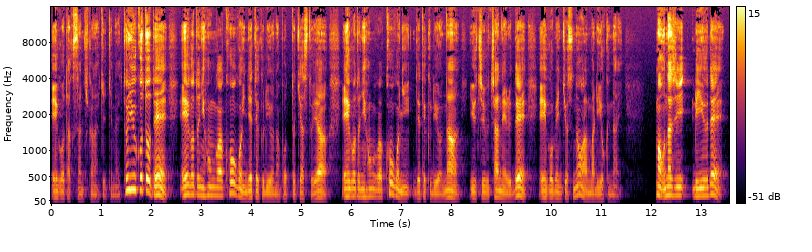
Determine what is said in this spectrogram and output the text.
英語をたくさん聞かなきゃいけない。ということで英語と日本語が交互に出てくるようなポッドキャストや英語と日本語が交互に出てくるような YouTube チャンネルで英語を勉強するのはあんまり良くない。まあ、同じ理由で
